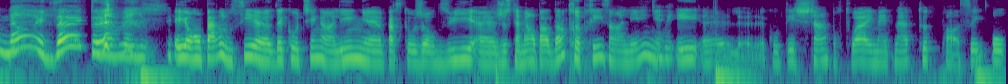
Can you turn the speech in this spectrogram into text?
Non, exact. Merveilleux. Et on parle aussi euh, de coaching en ligne euh, parce qu'aujourd'hui, justement, on parle d'entreprise en ligne et le, côté chant pour toi est maintenant tout passé au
